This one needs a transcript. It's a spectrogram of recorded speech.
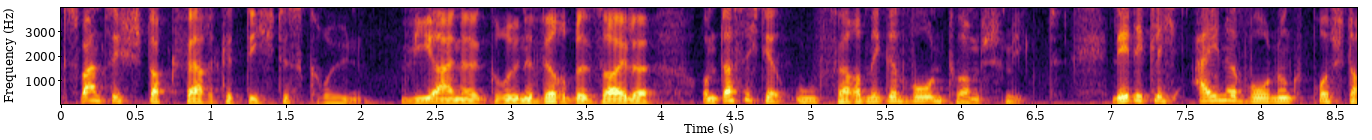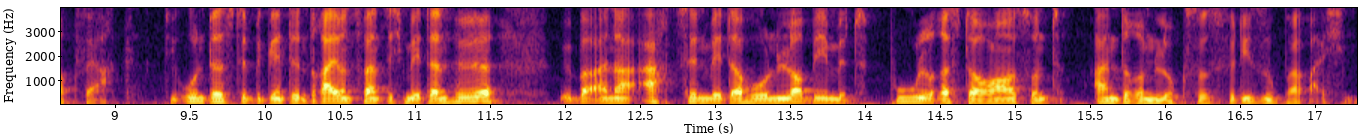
20 Stockwerke dichtes Grün, wie eine grüne Wirbelsäule, um das sich der U-förmige Wohnturm schmiegt. Lediglich eine Wohnung pro Stockwerk. Die unterste beginnt in 23 Metern Höhe über einer 18 Meter hohen Lobby mit Pool, Restaurants und anderem Luxus für die Superreichen.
